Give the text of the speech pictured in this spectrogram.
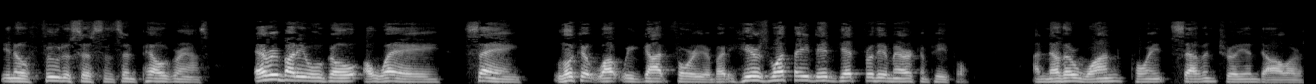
you know, food assistance and Pell Grants. Everybody will go away saying, look at what we got for you. But here's what they did get for the American people. Another $1.7 trillion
